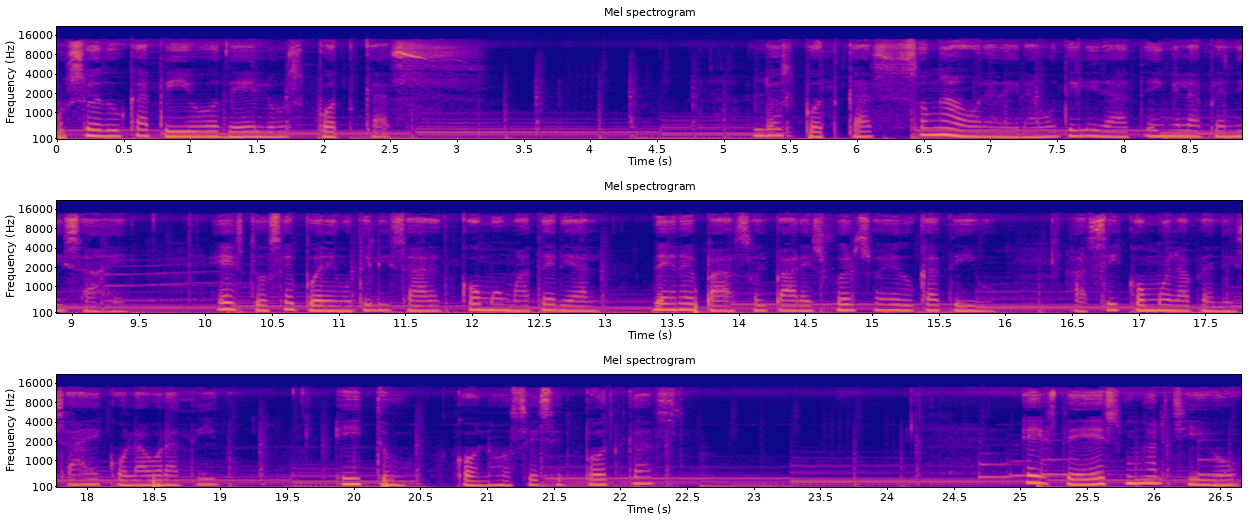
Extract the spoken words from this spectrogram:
Uso educativo de los podcasts. Los podcasts son ahora de gran utilidad en el aprendizaje. Estos se pueden utilizar como material de repaso y para esfuerzo educativo, así como el aprendizaje colaborativo. ¿Y tú conoces el podcast? Este es un archivo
